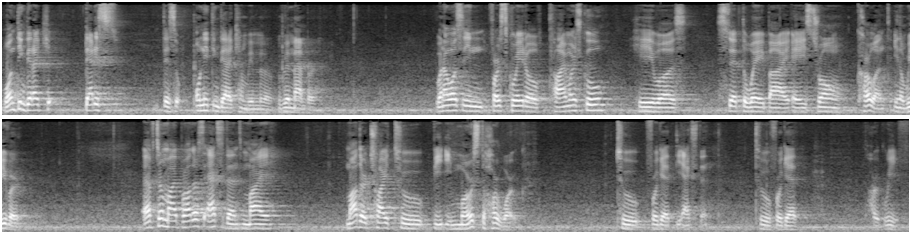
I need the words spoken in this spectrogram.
One thing that I that is the only thing that I can remember. remember. When I was in first grade of primary school, he was swept away by a strong current in a river. After my brother's accident, my mother tried to be immersed in her work to forget the accident, to forget her grief.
